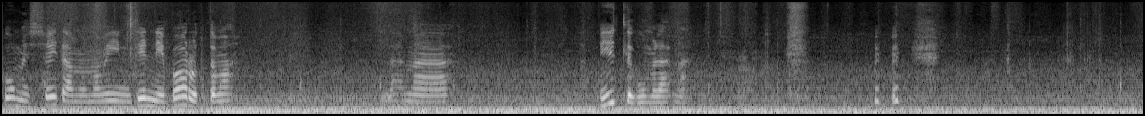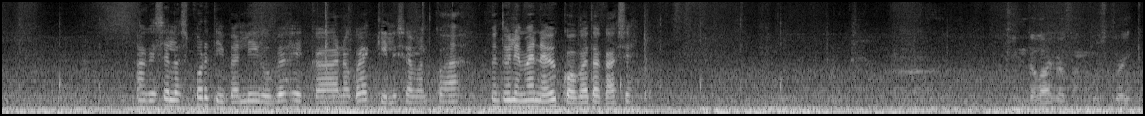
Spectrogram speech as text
kuhu me siis sõidame, ma viin Kenni paarutama. Lähme, ei ütle, kuhu me lähme selle spordi peal liigub jah ikka nagu äkilisemalt kohe. me tulime enne Ökoga tagasi. Kindel aegas on kust väike.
